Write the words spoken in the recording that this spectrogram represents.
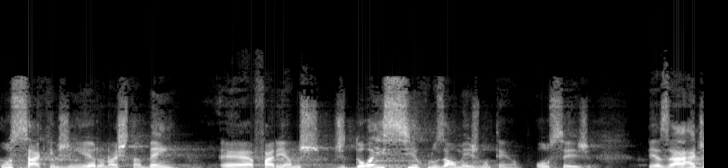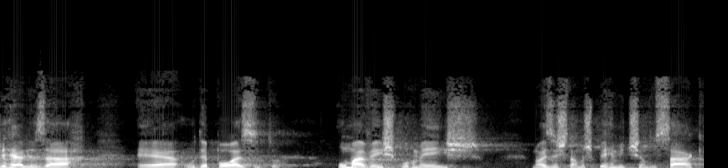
O saque em dinheiro nós também é, faremos de dois ciclos ao mesmo tempo. Ou seja, apesar de realizar é, o depósito uma vez por mês, nós estamos permitindo o saque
